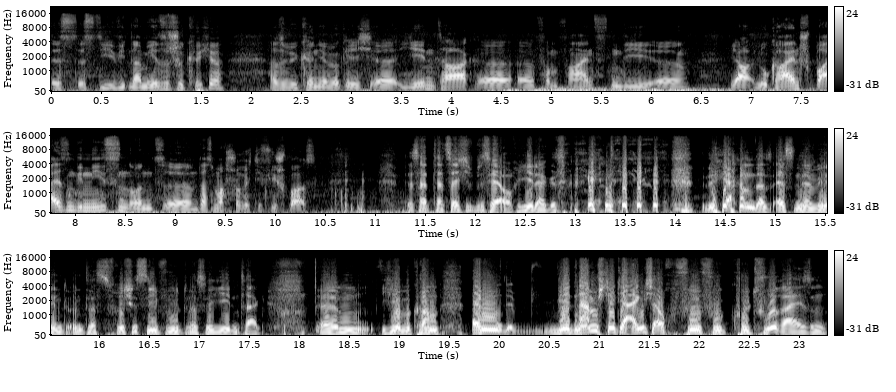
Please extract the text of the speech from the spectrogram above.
ist, ist die vietnamesische Küche. Also wir können hier wirklich jeden Tag vom Feinsten die ja, lokalen Speisen genießen und äh, das macht schon richtig viel Spaß. Das hat tatsächlich bisher auch jeder gesagt. Wir haben das Essen erwähnt und das frische Seafood, was wir jeden Tag ähm, hier bekommen. Ähm, Vietnam steht ja eigentlich auch für, für Kulturreisen.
